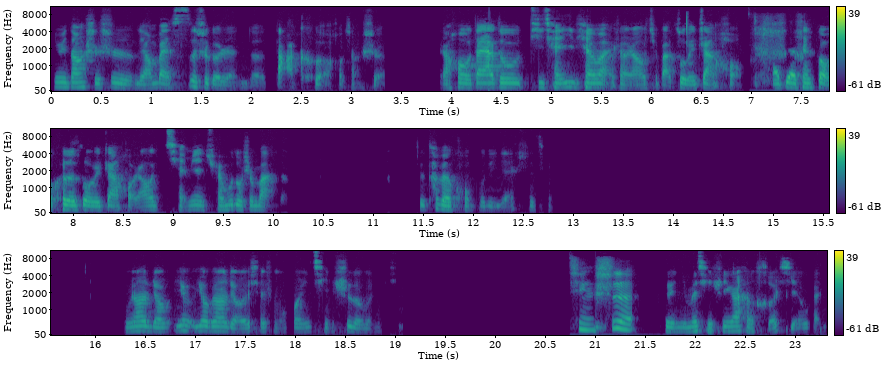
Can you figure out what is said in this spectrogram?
因为当时是两百四十个人的大课，好像是，然后大家都提前一天晚上，然后去把座位占好，把第二天早课的座位占好，然后前面全部都是满的，就特别恐怖的一件事情。我们要聊要要不要聊一些什么关于寝室的问题？寝室对你们寝室应该很和谐，我感觉。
